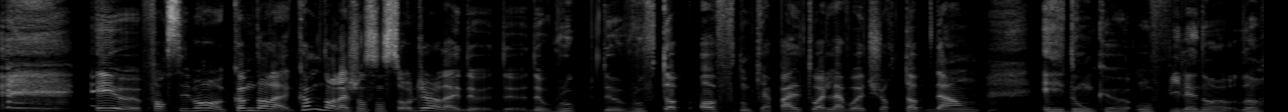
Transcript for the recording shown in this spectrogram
Et euh, forcément, comme dans, la, comme dans la chanson Soldier, là, de, de, de, roof, de rooftop off, donc il n'y a pas le toit de la voiture, top down. Et donc, euh, on filait dans, dans,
